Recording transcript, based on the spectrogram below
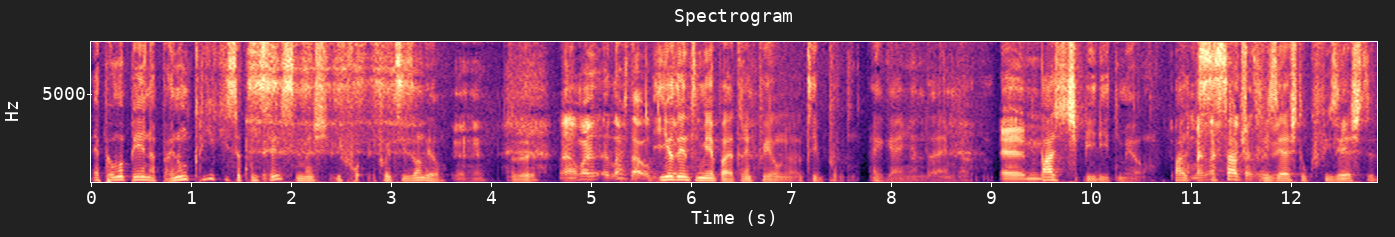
é para uma pena, pá. Eu não queria que isso acontecesse, sim, mas sim, e foi, foi decisão dele. Uhum. Não, mas lá está. E eu dentro de mim, pá, tranquilo, meu. Tipo, é ganho, andei, meu. Ehm, Paz de espírito, meu. Paz, Mas lá se sabes que fizeste o que fizeste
